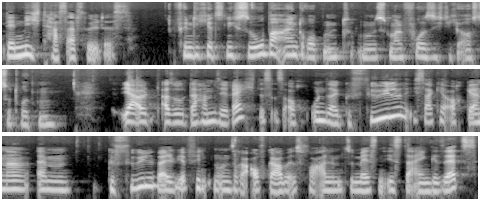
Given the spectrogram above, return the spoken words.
der nicht hasserfüllt ist. Finde ich jetzt nicht so beeindruckend, um es mal vorsichtig auszudrücken. Ja, also da haben Sie recht. Es ist auch unser Gefühl. Ich sage ja auch gerne ähm, Gefühl, weil wir finden, unsere Aufgabe ist vor allem zu messen, ist da ein Gesetz.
